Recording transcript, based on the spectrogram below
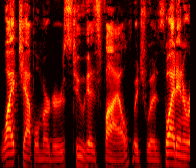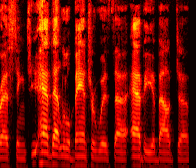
Whitechapel murders to his file, which was quite interesting to have that little banter with uh, Abby about uh,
